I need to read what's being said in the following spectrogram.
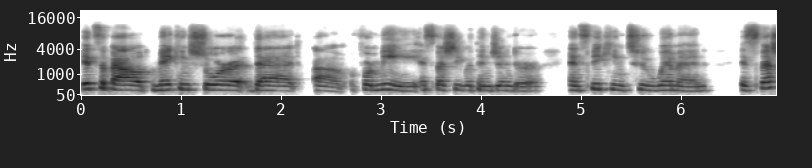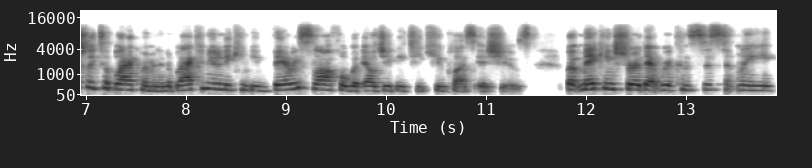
It's about making sure that um, for me, especially within gender and speaking to women, especially to Black women, and the Black community can be very slothful with LGBTQ plus issues, but making sure that we're consistently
